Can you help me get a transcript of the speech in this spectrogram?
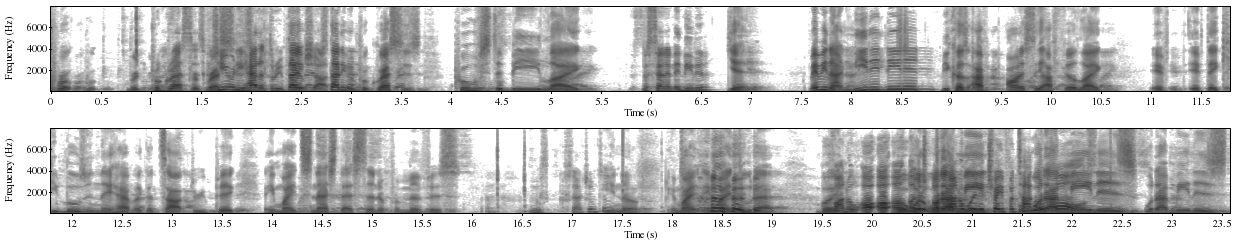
pro, pro, pro- Progresses, 'cause he already had a three-point shot. It's not even progresses. Proves to be like the center they needed. Yeah, maybe not needed, needed because I honestly I feel like if if they keep losing, they have like a top three pick. They might snatch that center from Memphis. Snatch him too. You know, it might it might do that. But, Find a- uh, uh, but uh, what, uh, what I mean, way to trade for but Tacko what I mean is, what I mean is,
